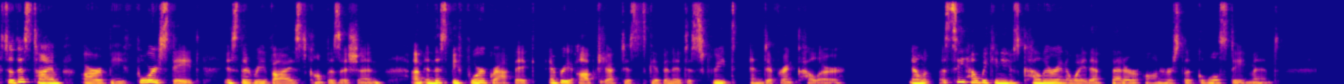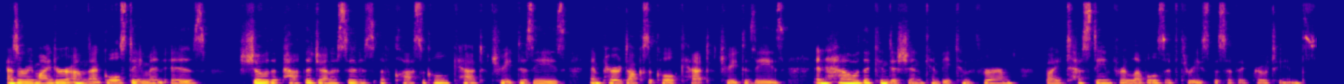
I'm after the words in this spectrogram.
So this time, our before state is the revised composition. Um, in this before graphic, every object is given a discrete and different color. Now let's see how we can use color in a way that better honors the goal statement. As a reminder, um, that goal statement is show the pathogenesis of classical cat treat disease and paradoxical cat treat disease, and how the condition can be confirmed by testing for levels of three specific proteins.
